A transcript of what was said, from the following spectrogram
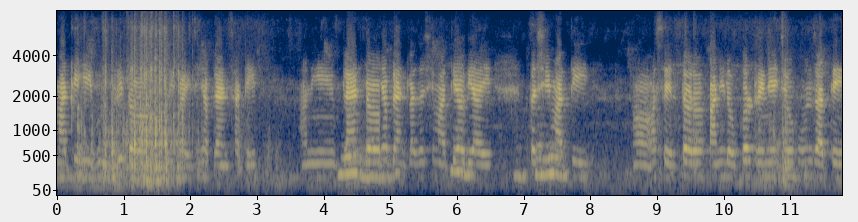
माती ही भुरभुरीत असली पाहिजे ह्या प्लांटसाठी आणि प्लांट ह्या प्लांटला जशी माती हवी आहे तशी माती असेल तर पाणी लवकर ड्रेनेज होऊन जाते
